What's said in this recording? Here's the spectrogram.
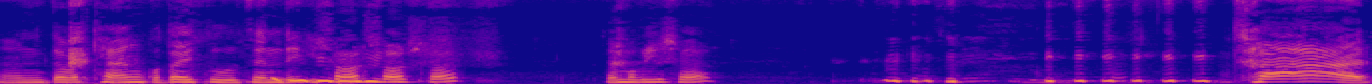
এমনি তো আবার ঠ্যাং কোথায় তুলছেন? দেখি সর সর সর। জামাগুলি সর। ছাড়।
